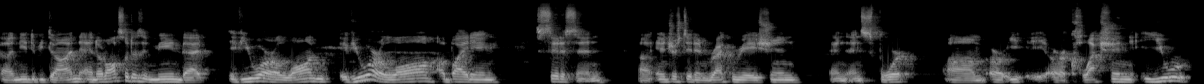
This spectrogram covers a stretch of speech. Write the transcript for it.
uh, need to be done, and it also doesn't mean that if you are a law if you are a law abiding citizen uh, interested in recreation and, and sport um, or, or a collection, you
